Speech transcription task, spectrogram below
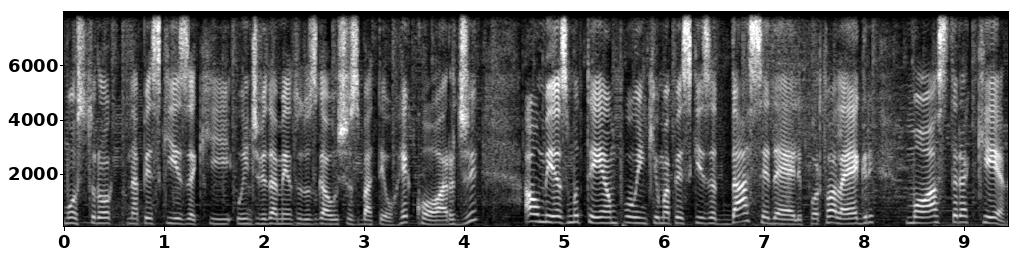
mostrou na pesquisa que o endividamento dos gaúchos bateu recorde, ao mesmo tempo em que uma pesquisa da CDL Porto Alegre mostra que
